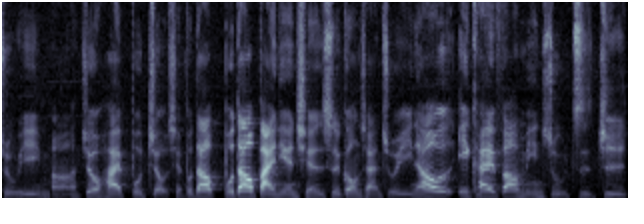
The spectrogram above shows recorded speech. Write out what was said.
主义嘛，就还不久前，不到不到百年前是共产主义，然后一开放民主自治，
